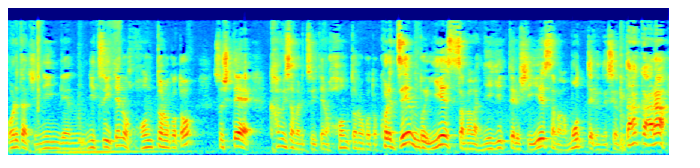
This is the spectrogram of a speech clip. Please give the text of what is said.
俺たち人間についての本当のこと。そして神様についての本当のこと。これ全部イエス様が握ってるしイエス様が持ってるんですよ。だから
